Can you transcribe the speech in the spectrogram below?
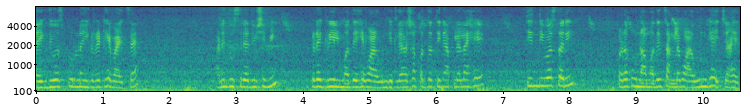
एक दिवस पूर्ण इकडे ठेवायचं आहे आणि दुसऱ्या दिवशी मी इकडे ग्रिलमध्ये हे वाळवून घेतले अशा पद्धतीने आपल्याला हे तीन दिवस तरी कडक उन्हामध्ये चांगले वाळवून घ्यायचे आहेत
